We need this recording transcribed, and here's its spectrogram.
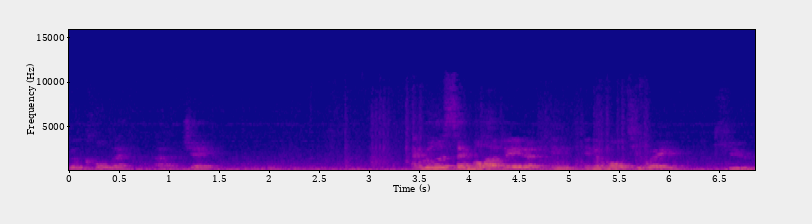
we'll call that uh, j. And we'll assemble our data in, in a multi-way cube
